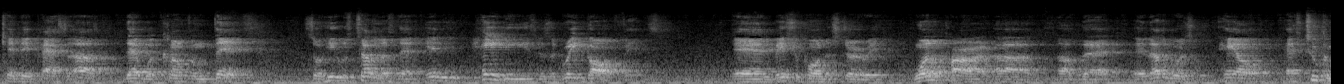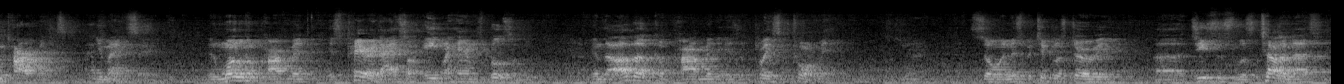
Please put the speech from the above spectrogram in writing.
can they pass to us that would come from thence. So he was telling us that in Hades is a great gulf fence. And based upon the story, one part uh, of that, in other words, hell has two compartments, you might say. And one compartment is paradise or Abraham's bosom, and the other compartment is a place of torment. So in this particular story, uh, Jesus was telling us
